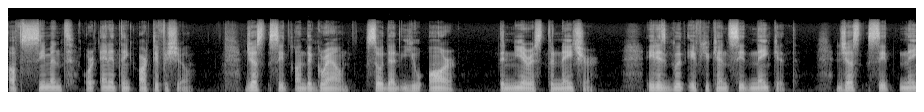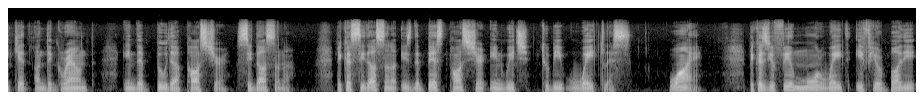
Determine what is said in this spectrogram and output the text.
of cement or anything artificial? Just sit on the ground so that you are the nearest to nature. It is good if you can sit naked. Just sit naked on the ground in the Buddha posture, Siddhasana, because Siddhasana is the best posture in which to be weightless. Why? Because you feel more weight if your body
